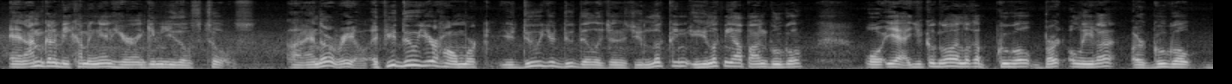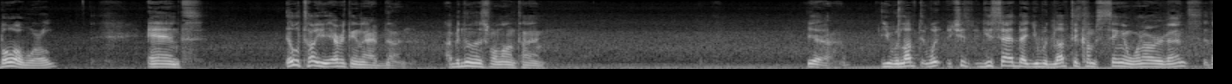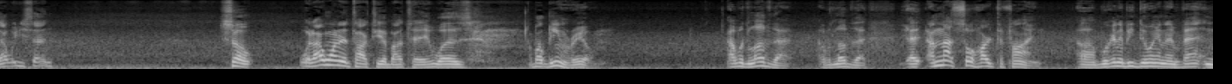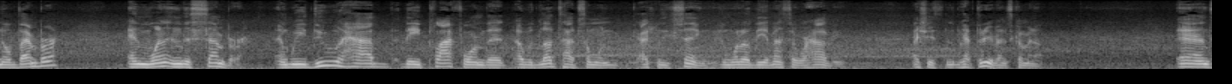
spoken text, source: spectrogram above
And I'm going to be coming in here and giving you those tools. Uh, and they're real. If you do your homework, you do your due diligence, you look in, you look me up on Google, or yeah, you can go and look up Google Bert Oliva or Google Boa World, and it will tell you everything that I've done. I've been doing this for a long time. Yeah, you would love to. What, you said that you would love to come sing in one of our events. Is that what you said? So, what I wanted to talk to you about today was about being real. I would love that. I would love that. I, am not so hard to find. Uh, we're going to be doing an event in November and one in December. And we do have the platform that I would love to have someone actually sing in one of the events that we're having. Actually, we have three events coming up. And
